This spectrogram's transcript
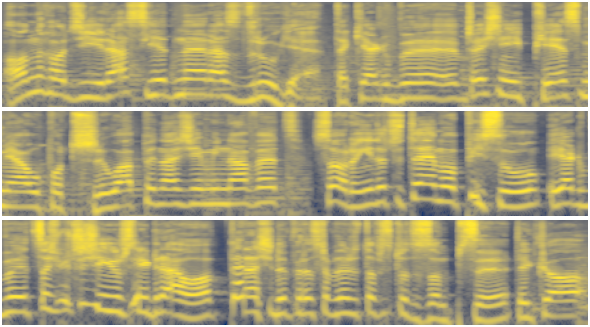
On chodzi raz jedne, raz drugie. Tak jakby wcześniej pies miał po trzy łapy na ziemi nawet. Sorry, nie doczytałem opisu. Jakby coś mi wcześniej już nie grało. Teraz się dopiero sprawdzam, że to wszystko to są psy. Tylko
